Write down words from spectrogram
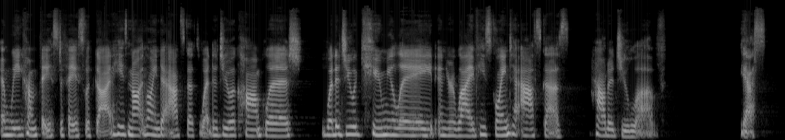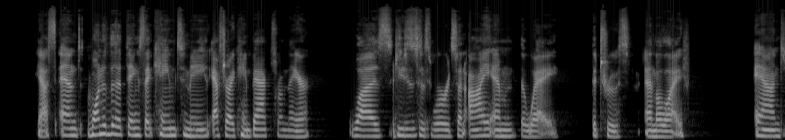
and we come face to face with God, He's not going to ask us, What did you accomplish? What did you accumulate in your life? He's going to ask us, How did you love? Yes. Yes. And one of the things that came to me after I came back from there was Jesus' words that I am the way, the truth, and the life. And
